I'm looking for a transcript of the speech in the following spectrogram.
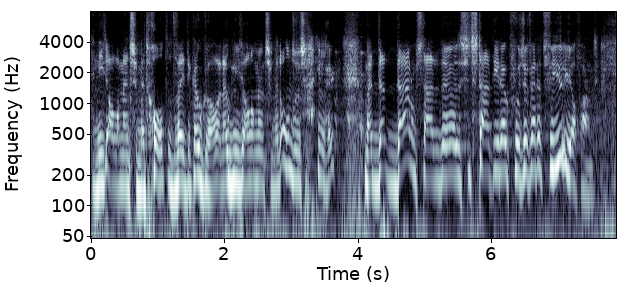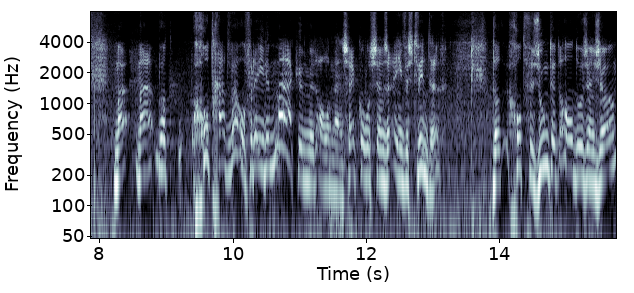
En niet alle mensen met God, dat weet ik ook wel. En ook niet alle mensen met ons waarschijnlijk. Maar da- daarom staat het, het staat hier ook voor zover het voor jullie afhangt. Maar, maar wat, God gaat wel vrede maken met alle mensen. Colossense 1 vers 20. Dat God verzoent het al door zijn zoon.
